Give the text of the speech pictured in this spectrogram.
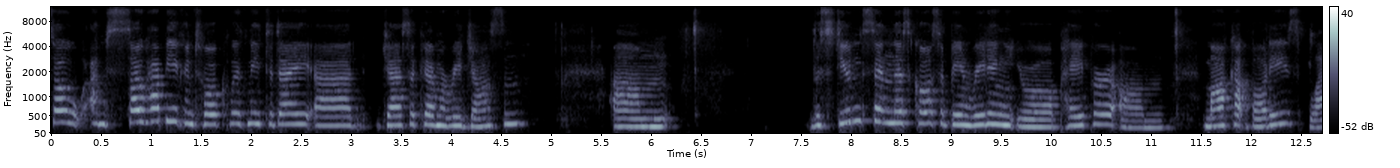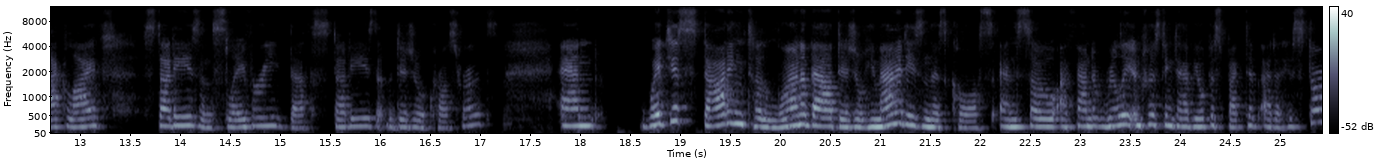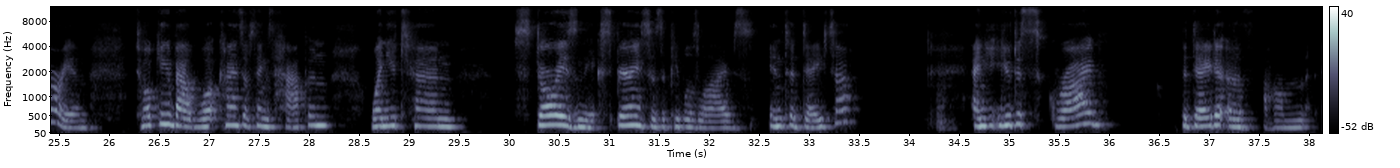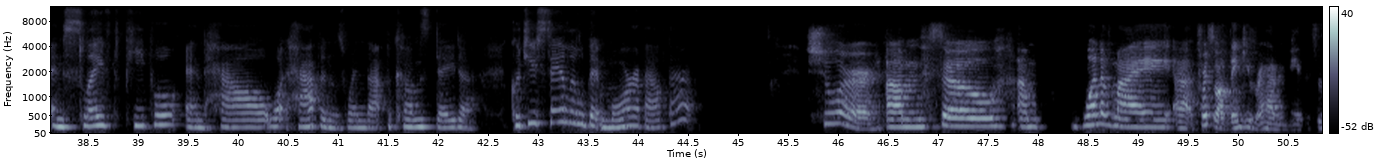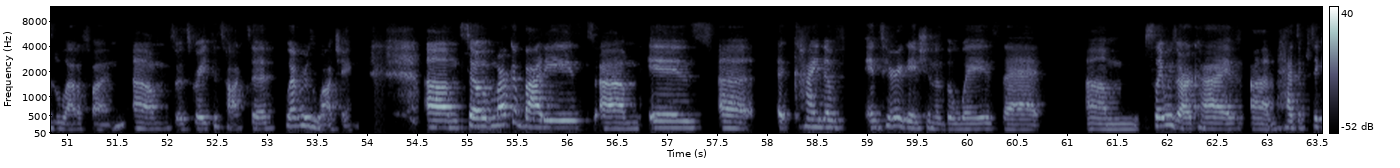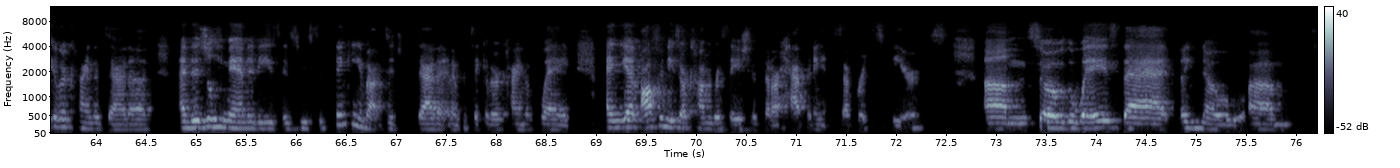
So I'm so happy you can talk with me today, uh, Jessica Marie Johnson. Um, the students in this course have been reading your paper, um, Markup Bodies, Black Life Studies and Slavery Death Studies at the Digital Crossroads. And we're just starting to learn about digital humanities in this course. And so I found it really interesting to have your perspective as a historian, talking about what kinds of things happen when you turn stories and the experiences of people's lives into data. And you, you describe the data of um, enslaved people and how, what happens when that becomes data. Could you say a little bit more about that? Sure. Um, so um, one of my, uh, first of all, thank you for having me. This is a lot of fun. Um, so it's great to talk to whoever's watching. Um, so Markup Bodies um, is a, a, kind of interrogation of the ways that um, Slavery's Archive um, has a particular kind of data, and digital humanities is used to thinking about digital data in a particular kind of way. And yet, often these are conversations that are happening in separate spheres. Um, so the ways that you know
